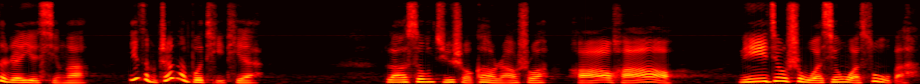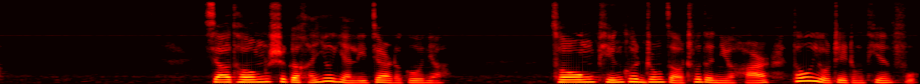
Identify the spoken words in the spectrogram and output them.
的人也行啊！你怎么这么不体贴？老松举手告饶说：“好好，你就是我行我素吧。”小童是个很有眼力劲儿的姑娘，从贫困中走出的女孩都有这种天赋。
